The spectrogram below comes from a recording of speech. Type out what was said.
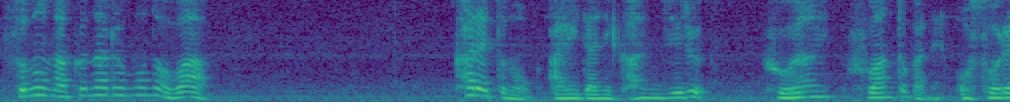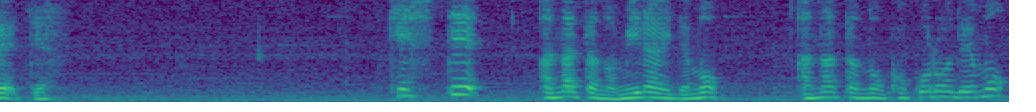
そのなくなるものは彼との間に感じる不安不安とかね恐れです。決してあなたの未来でもあなたの心でも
